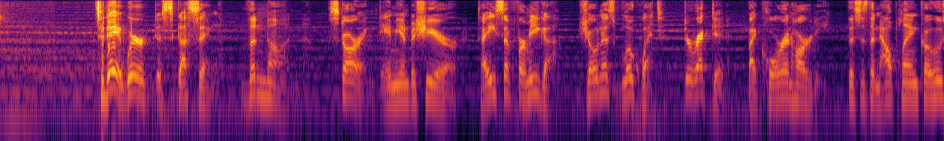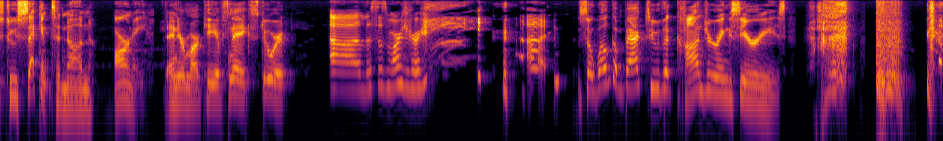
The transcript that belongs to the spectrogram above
Today we're discussing The Nun, starring Demian Bichir, Taissa Farmiga, Jonas Bloquet, directed by Corin Hardy. This is the now playing co-host who's second to none, Arnie. And your Marquis of Snakes, Stuart. Uh, this is Marjorie. So welcome back to the Conjuring series.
